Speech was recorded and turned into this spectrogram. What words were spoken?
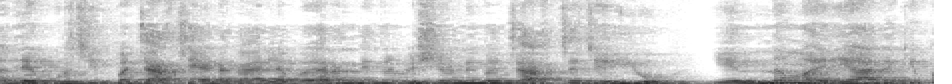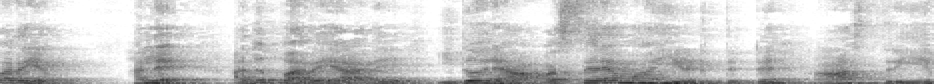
അതിനെക്കുറിച്ച് ഇപ്പൊ ചർച്ച ചെയ്യേണ്ട കാര്യമില്ല. വേറെ എന്തെങ്കിലും വിഷയം ഉണ്ടെങ്കിൽ ചർച്ച ചെയ്യൂ എന്ന് മര്യാദയ്ക്ക് പറയാം. അല്ലെ? അത് പറയാതെ ഇതൊരവസരമായി എടുത്തിട്ട് ആ സ്ത്രീയെ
